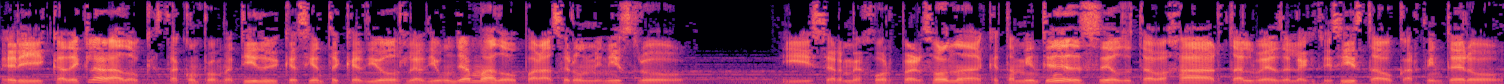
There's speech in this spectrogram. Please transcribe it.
Eric ha declarado que está comprometido y que siente que Dios le dio un llamado para ser un ministro y ser mejor persona, que también tiene deseos de trabajar tal vez de electricista o carpintero.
